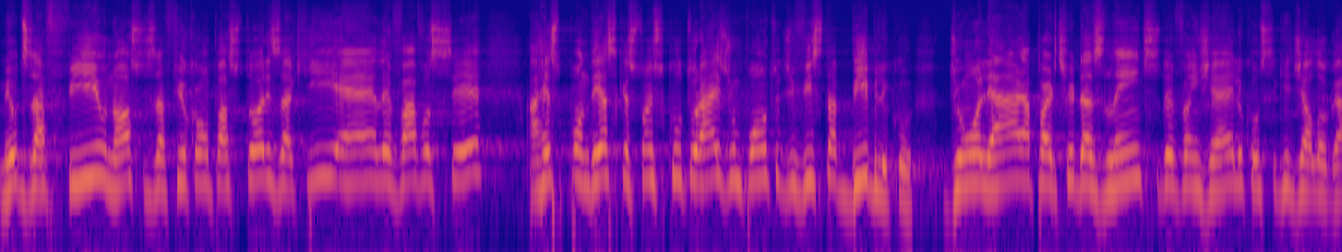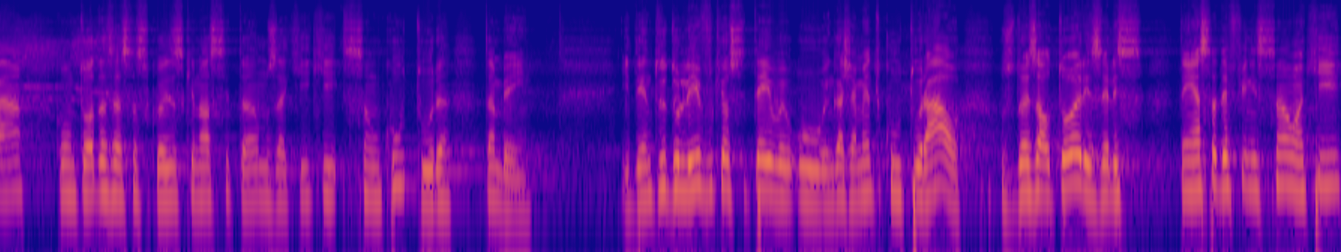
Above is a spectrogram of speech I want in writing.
meu desafio, nosso desafio como pastores aqui é levar você a responder as questões culturais de um ponto de vista bíblico, de um olhar a partir das lentes do Evangelho, conseguir dialogar com todas essas coisas que nós citamos aqui, que são cultura também. E dentro do livro que eu citei, o engajamento cultural, os dois autores eles têm essa definição aqui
